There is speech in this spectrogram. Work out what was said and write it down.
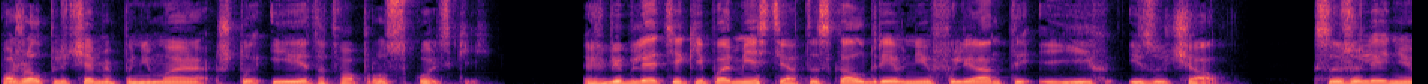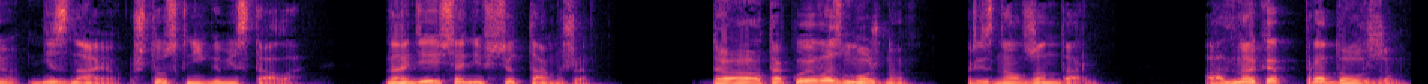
Пожал плечами, понимая, что и этот вопрос скользкий. В библиотеке поместья отыскал древние фолианты и их изучал. К сожалению, не знаю, что с книгами стало. Надеюсь, они все там же. «Да, такое возможно», — признал жандарм. «Однако продолжим.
